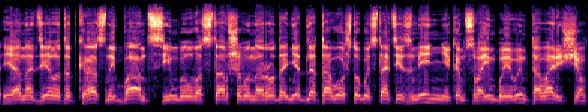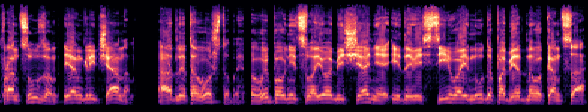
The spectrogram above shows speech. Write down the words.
Я надел этот красный бант, символ восставшего народа, не для того, чтобы стать изменником своим боевым товарищам, французам и англичанам, а для того, чтобы выполнить свое обещание и довести войну до победного конца.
